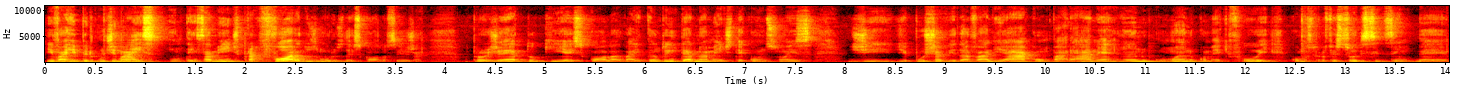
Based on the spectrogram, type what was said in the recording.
e vai repercutir mais intensamente para fora dos muros da escola, ou seja, projeto que a escola vai tanto internamente ter condições de, de puxa vida, avaliar, comparar, né, ano com ano, como é que foi, como os professores se desen, é,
